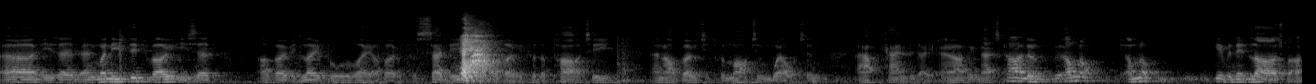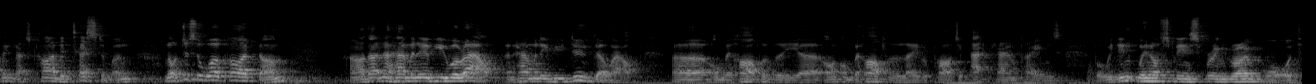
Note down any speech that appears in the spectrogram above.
Uh, he said, and when he did vote, he said, "I voted Labour all the way. I voted for Sadiq. I voted for the party, and I voted for Martin Whelton, our candidate." And I think that's kind of. I'm not. I'm not giving it large, but I think that's kind of testament, not just the work I've done, and I don't know how many of you were out and how many of you do go out uh, on behalf of the uh, on, on behalf of the Labour Party at campaigns. But we didn't win Ostley and Spring Grove Ward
